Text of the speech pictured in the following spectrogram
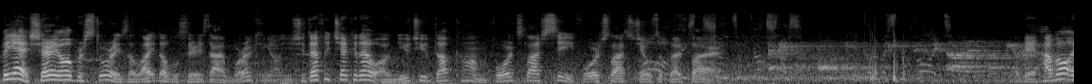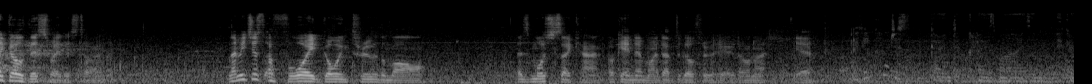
But yeah, Sherry Arbor's Story is a light novel series that I'm working on. You should definitely check it out on youtube.com forward slash C forward slash Joseph Fire. Okay, how about I go this way this time? Let me just avoid going through them all. As much as I can. Okay, never mind. I have to go through here, don't I? Yeah. I think I'm just going to close my eyes and pick a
